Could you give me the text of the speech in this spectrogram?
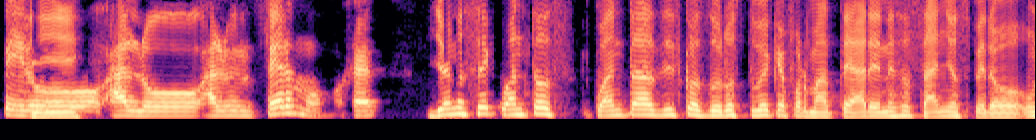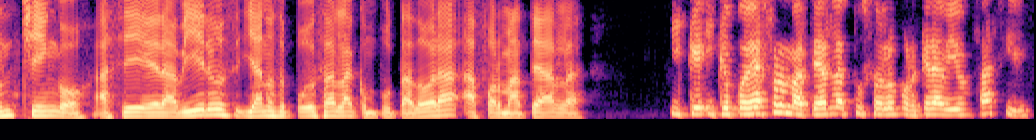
pero a, lo, a lo enfermo, o sea, yo no sé cuántos, cuántos discos duros tuve que formatear en esos años, pero un chingo. Así era virus, ya no se pudo usar la computadora a formatearla. Y que, y que podías formatearla tú solo porque era bien fácil.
